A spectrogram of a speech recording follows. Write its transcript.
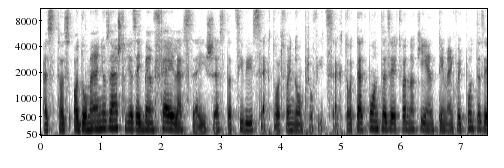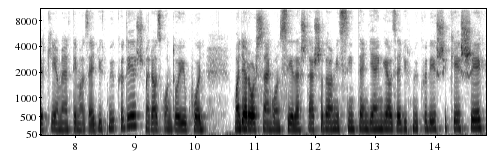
ezt az adományozást, hogy az egyben fejlesz-e is ezt a civil szektort, vagy non-profit szektort. Tehát pont ezért vannak ilyen témánk, vagy pont ezért kiemelt téma az együttműködés, mert azt gondoljuk, hogy Magyarországon széles társadalmi szinten gyenge az együttműködési készség,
